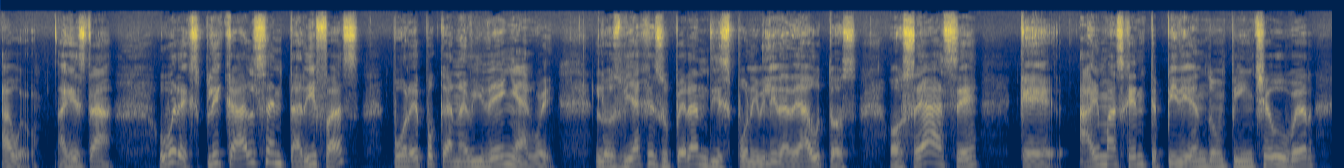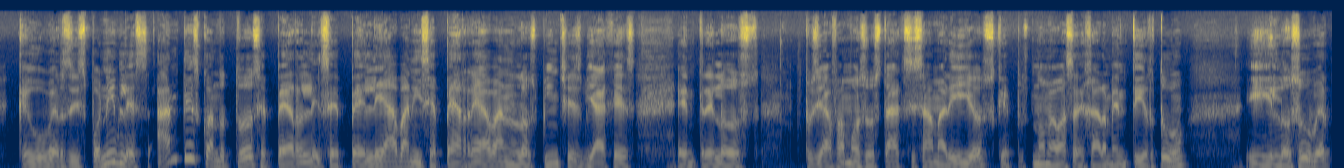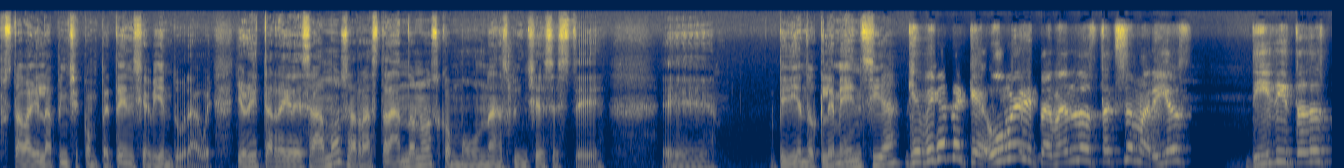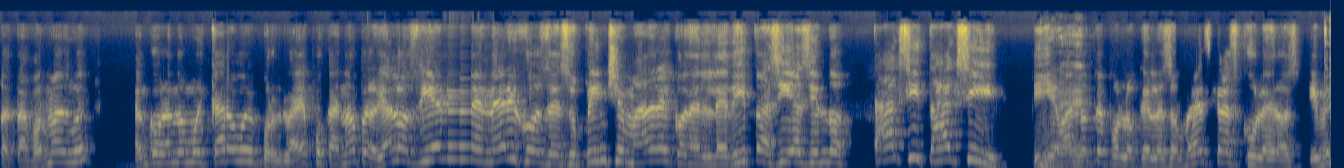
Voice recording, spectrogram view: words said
Ah, huevo. Aquí está. Uber explica alza en tarifas por época navideña, güey. Los viajes superan disponibilidad de autos. O sea, hace que hay más gente pidiendo un pinche Uber que Ubers disponibles. Antes, cuando todos se, se peleaban y se perreaban los pinches viajes entre los pues ya famosos taxis amarillos, que pues no me vas a dejar mentir tú, y los Uber, pues estaba ahí la pinche competencia bien dura, güey. Y ahorita regresamos arrastrándonos como unas pinches, este, eh, pidiendo clemencia. Que fíjate que Uber y también los taxis amarillos Didi y todas esas plataformas, güey, están cobrando muy caro, güey, por la época, ¿no? Pero ya los vienen enero, hijos de su pinche madre, con el dedito así haciendo taxi, taxi. Y llevándote por lo que les ofrezcas, culeros. Y, no,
